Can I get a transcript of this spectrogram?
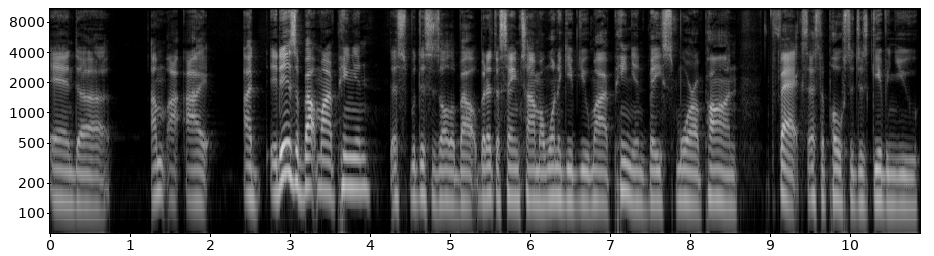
And uh, I'm, I, I, I, it is about my opinion that's what this is all about. But at the same time, I want to give you my opinion based more upon facts as opposed to just giving you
